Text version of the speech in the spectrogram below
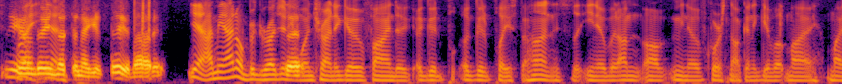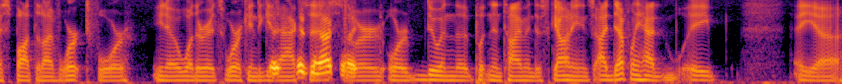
you know, there ain't yeah. nothing I can say about it. Yeah, I mean, I don't begrudge but, anyone trying to go find a, a, good a good place to hunt. It's you know, but I'm uh, you know, of course, not going to give up my my spot that I've worked for you know whether it's working to get access exactly. or or doing the putting in time into scouting so i definitely had a a uh,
